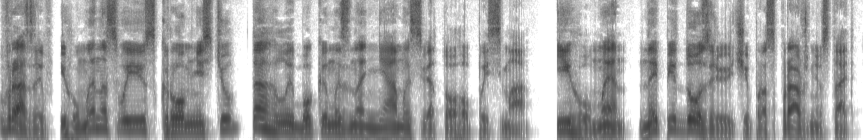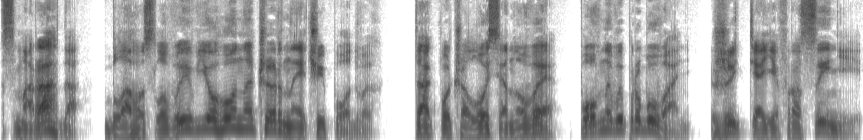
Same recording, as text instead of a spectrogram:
вразив Ігумена своєю скромністю та глибокими знаннями святого письма. Ігумен, не підозрюючи про справжню стать Смарагда, благословив його на чернечий подвиг. Так почалося нове, повне випробувань життя Єфросинії.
